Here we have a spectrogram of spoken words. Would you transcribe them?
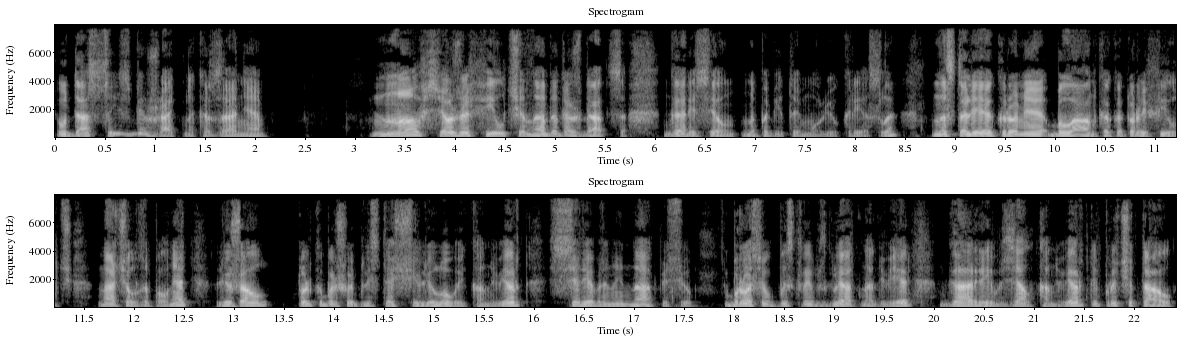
удастся избежать наказания. Но все же Филча надо дождаться. Гарри сел на побитое молью кресло. На столе, кроме бланка, который Филч начал заполнять, лежал только большой блестящий лиловый конверт с серебряной надписью. Бросив быстрый взгляд на дверь, Гарри взял конверт и прочитал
